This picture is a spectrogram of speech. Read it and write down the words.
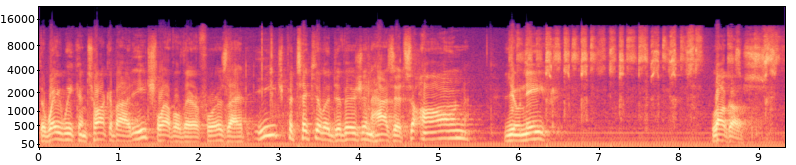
the way we can talk about each level, therefore, is that each particular division has its own unique logos.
